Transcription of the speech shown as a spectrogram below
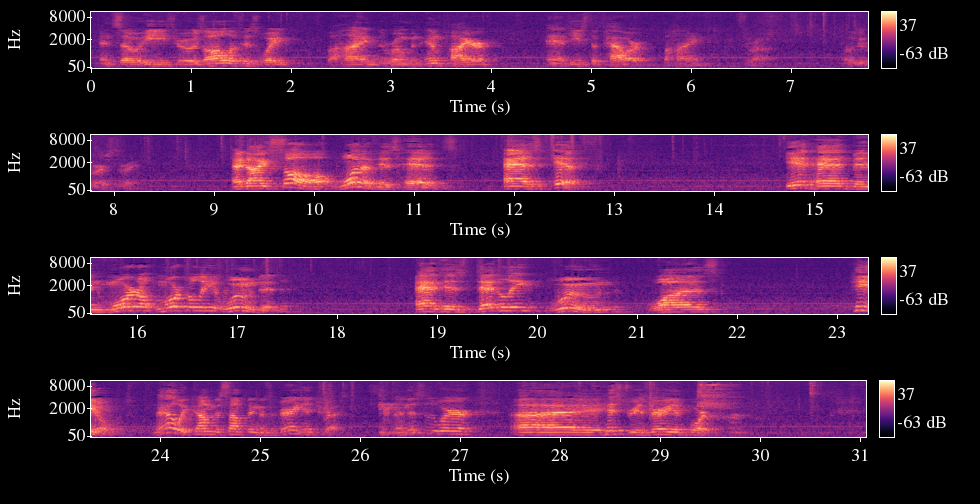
And so he throws all of his weight behind the Roman Empire, and he's the power behind the throne. Look at verse 3. And I saw one of his heads as if it had been mortal, mortally wounded, and his deadly wound was healed. Now we come to something that's very interesting. And this is where uh, history is very important.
